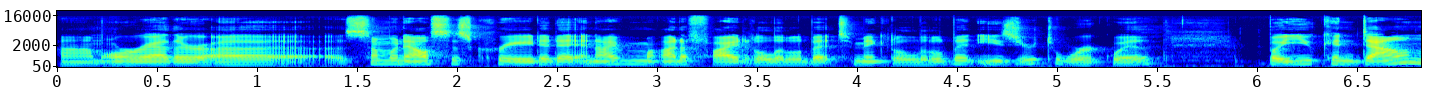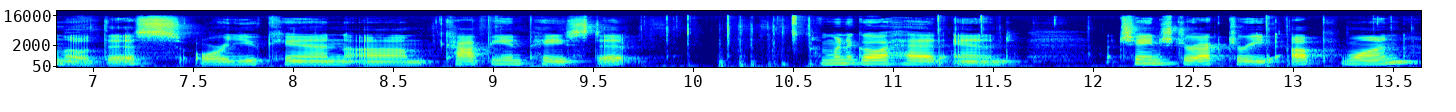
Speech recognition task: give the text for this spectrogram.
um, or rather uh, someone else has created it and I've modified it a little bit to make it a little bit easier to work with. But you can download this or you can um, copy and paste it. I'm going to go ahead and change directory up one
